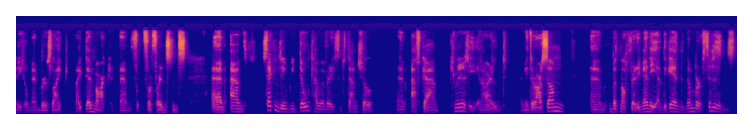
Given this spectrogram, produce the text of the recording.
NATO members like like Denmark, um, for, for, for instance. Um, and secondly, we don't have a very substantial um, Afghan community in Ireland. I mean, there are some, um, but not very many. And again, the number of citizens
